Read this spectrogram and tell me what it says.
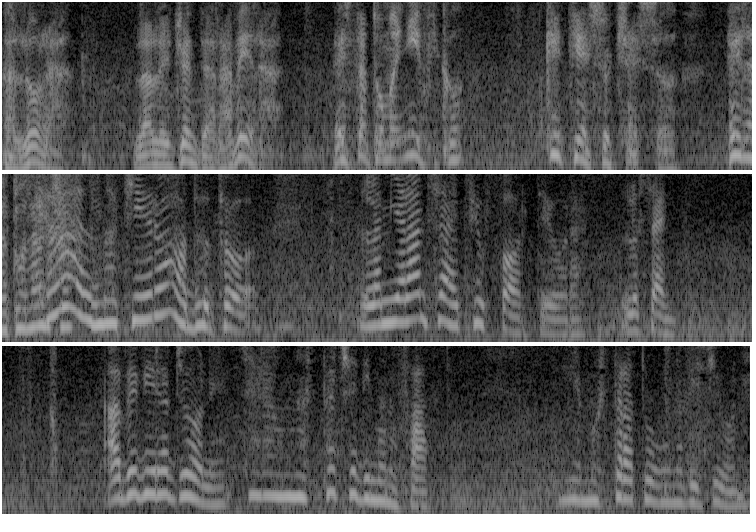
Allora, la leggenda era vera. È stato magnifico. Che ti è successo? E la tua lancia? Calmati, Erodoto. La mia lancia è più forte ora. Lo sento. Avevi ragione, c'era una specie di manufatto. Mi ha mostrato una visione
